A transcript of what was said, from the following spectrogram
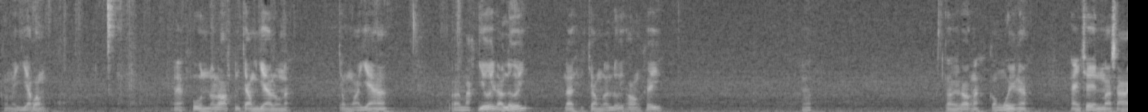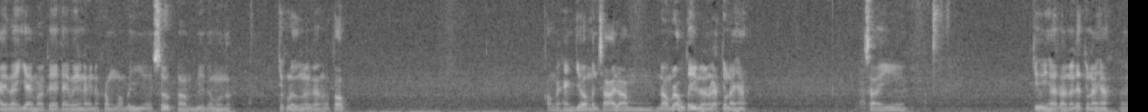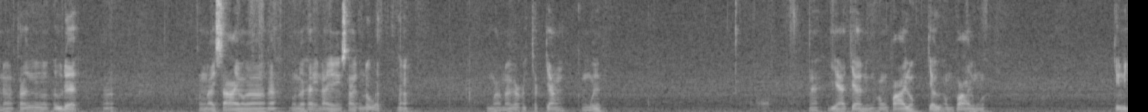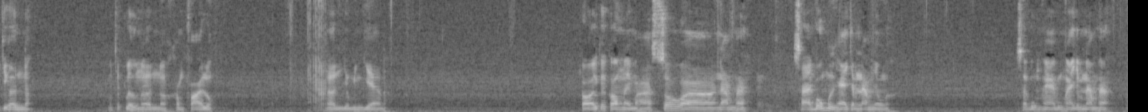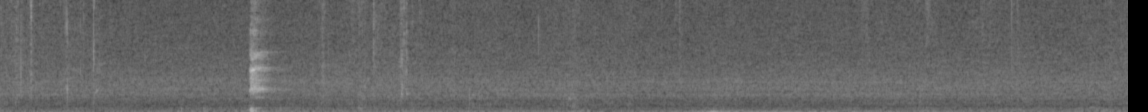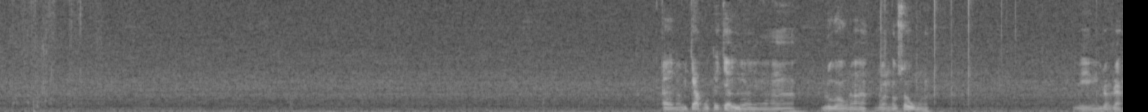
Con này da bóng. Nè full nó lót bên trong da luôn nè trong ngoài da. Rồi mặt dưới là lưới. Đây, trong là lưới hón khí. À. coi gót nè, còn nguyên ha. Hàng xịn mà xài lấy dài mà cái cái miếng này nó không có bị ờ, xước là biết rồi mọi người. Chất lượng nó rất là tốt. Còn cái hàng dởm mình xài là, nó đầu tiên là nó rách chỗ này ha. Xài chứ gì hết là nó rách chỗ này ha. Rồi nó tới hư đế. Đó. còn này xài mà ha mọi người thấy này xài cũng đâu ít ha. Nhưng mà nó rất là chắc chắn còn nguyên. Nè da trên cũng không phai luôn chữ không phai luôn. Chữ này chữ in đó. Mà chất lượng nó in là không phai luôn. Nó in vô miếng da nè. Rồi cái con này mã số à, uh, 5 ha size 42.5 nha mọi người. Size 42 42.5 ha đây nó bị chóc một cái chữ ờ, logo nó nó bằng cao su mà. Vì rất là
